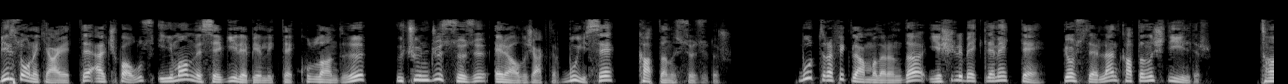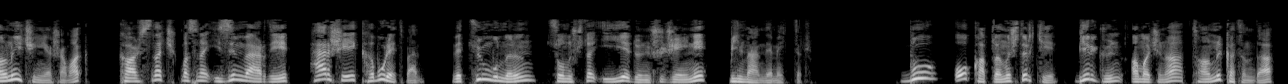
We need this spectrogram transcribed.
Bir sonraki ayette Elçi Paulus iman ve sevgiyle birlikte kullandığı üçüncü sözü ele alacaktır. Bu ise katlanış sözüdür. Bu trafik lambalarında yeşili beklemek de gösterilen katlanış değildir. Tanrı için yaşamak, karşısına çıkmasına izin verdiği her şeyi kabul etmen ve tüm bunların sonuçta iyiye dönüşeceğini bilmen demektir. Bu o katlanıştır ki bir gün amacına Tanrı katında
